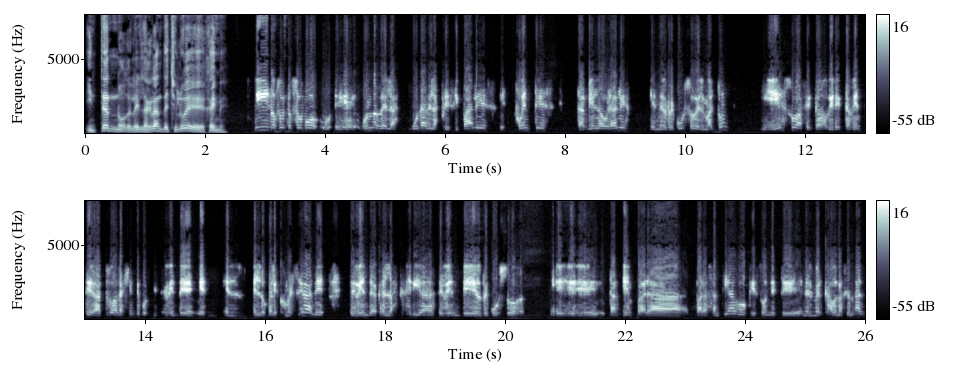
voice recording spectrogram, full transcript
interno de la Isla Grande de Chiloé, Jaime. Sí, nosotros somos eh, una de las una de las principales eh, fuentes también laborales en el recurso del maltón y eso ha afectado directamente a toda la gente porque se vende en, en, locales comerciales, se vende acá en las ferias, se vende el recurso eh, también para, para Santiago, que son este en el mercado nacional,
